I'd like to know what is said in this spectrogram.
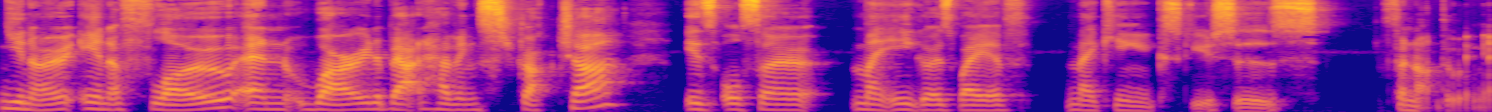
you know, in a flow and worried about having structure is also my ego's way of making excuses for not doing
